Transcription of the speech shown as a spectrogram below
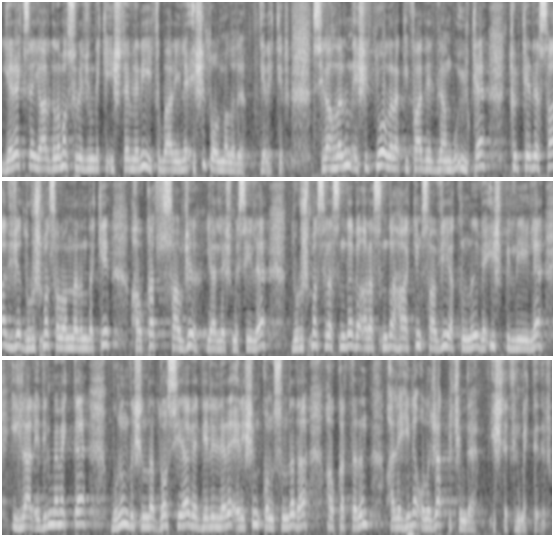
gerekse yargılama sürecindeki işlevleri itibariyle eşit olmaları gerekir gerekir. Silahların eşitliği olarak ifade edilen bu ülke Türkiye'de sadece duruşma salonlarındaki avukat savcı yerleşmesiyle duruşma sırasında ve arasında hakim savcı yakınlığı ve işbirliğiyle ihlal edilmemekte. Bunun dışında dosya ve delillere erişim konusunda da avukatların aleyhine olacak biçimde işletilmektedir.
